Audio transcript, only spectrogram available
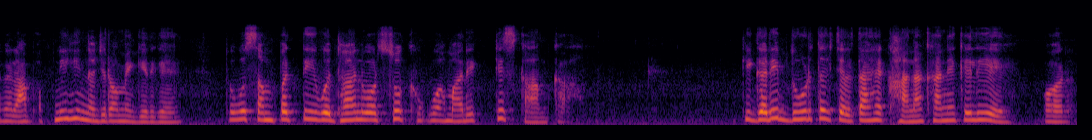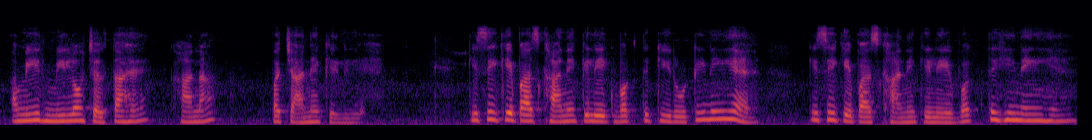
अगर आप अपनी ही नज़रों में गिर गए तो वो संपत्ति, वो धन और सुख, वो हमारे किस काम का? कि गरीब दूर तक चलता है खाना खाने के लिए और अमीर मीलों चलता है खाना पचाने के लिए। किसी के पास खाने के लिए एक वक्त की रोटी नहीं है, किसी के पास खाने के लिए वक्त ही नहीं है।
